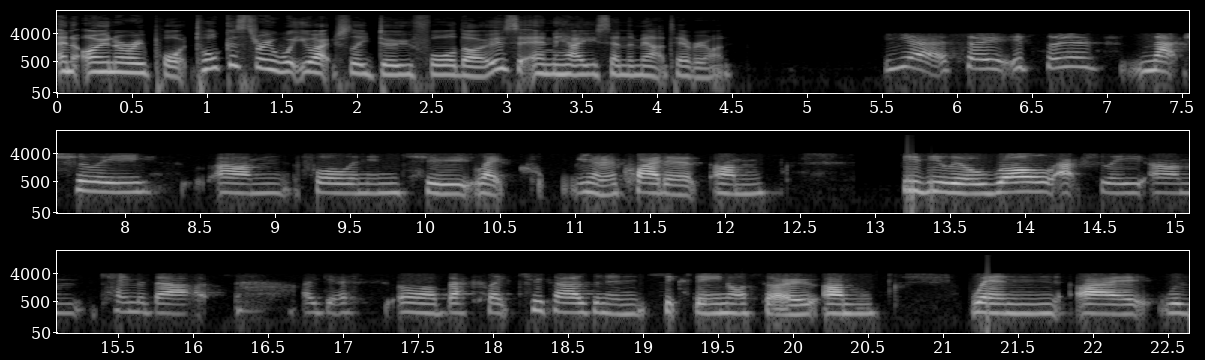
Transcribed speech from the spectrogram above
an owner report. Talk us through what you actually do for those and how you send them out to everyone. Yeah, so it's sort of naturally um, fallen into like you know quite a um, busy little role. Actually, um, came about, I guess, oh, back like 2016 or so. Um, when I was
